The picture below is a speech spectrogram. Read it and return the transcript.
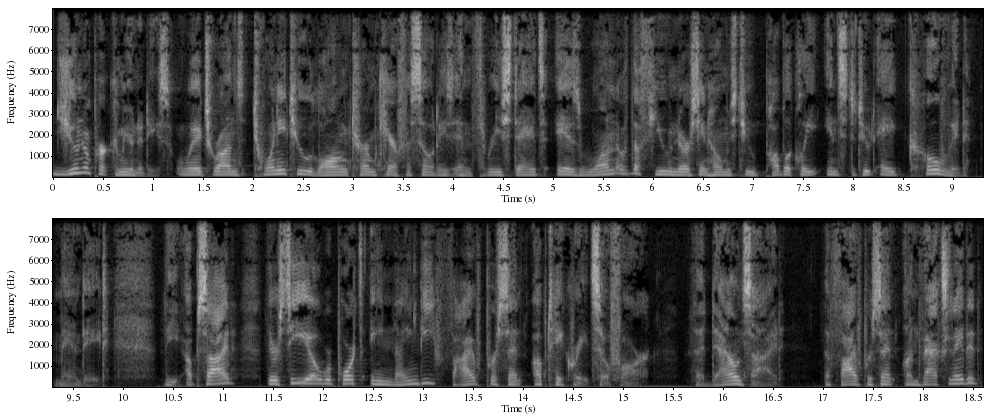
Juniper Communities, which runs 22 long term care facilities in three states, is one of the few nursing homes to publicly institute a COVID mandate. The upside, their CEO reports a 95% uptake rate so far. The downside, the 5% unvaccinated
